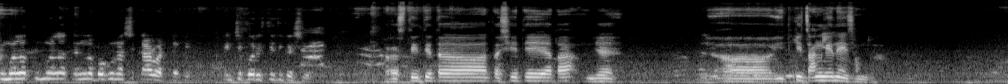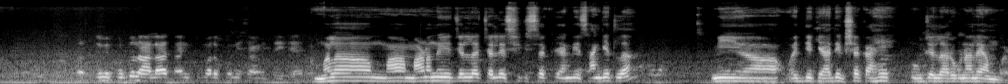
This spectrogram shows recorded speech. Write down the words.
तुम्हाला तुम्हाला त्यांना बघून असे काय वाटतं की त्यांची परिस्थिती कशी होती परिस्थिती तर तशी ते आता म्हणजे इतकी चांगली नाही समजा. तुम्ही कुठून आलात आणि तुम्हाला कोणी सांगितलं इथे मला मा माननीय जिल्हा शल्य चिकित्सक यांनी सांगितलं. मी अं, वैद्यकीय अधीक्षक आहे उपजिल्हा रुग्णालय अंबड.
